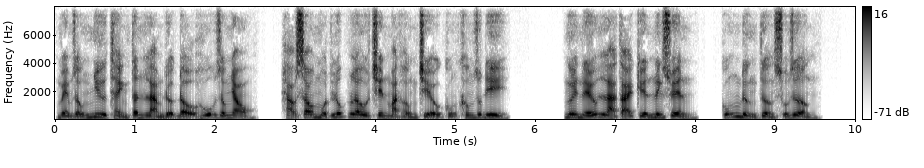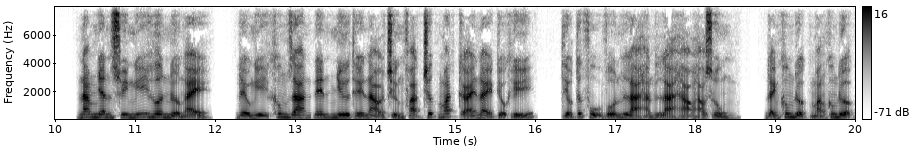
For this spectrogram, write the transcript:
mềm giống như thành tân làm được đậu hũ giống nhau, hảo sau một lúc lâu trên mặt hồng triều cũng không rút đi. Ngươi nếu là tái kiến Ninh Xuyên, cũng đừng tưởng xuống giường. Nam nhân suy nghĩ hơn nửa ngày, đều nghĩ không ra nên như thế nào trừng phạt trước mắt cái này tiểu khí, tiểu tức phụ vốn là hẳn là hảo hảo sủng, đánh không được mắng không được,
